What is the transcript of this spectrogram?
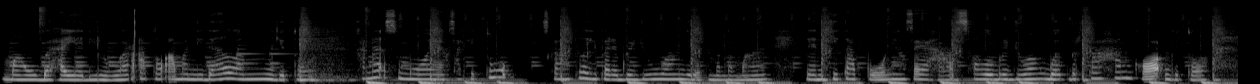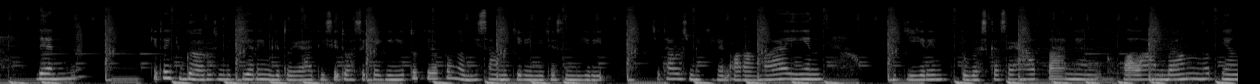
Mau bahaya di luar atau aman di dalam gitu? Karena semua yang sakit tuh sekarang tuh lagi pada berjuang gitu teman-teman. Dan kita pun yang sehat selalu berjuang buat bertahan kok gitu. Dan kita juga harus mikirin gitu ya di situasi kayak gini tuh kita tuh nggak bisa mikirin diri sendiri kita harus mikirin orang lain mikirin petugas kesehatan yang kewalahan banget yang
